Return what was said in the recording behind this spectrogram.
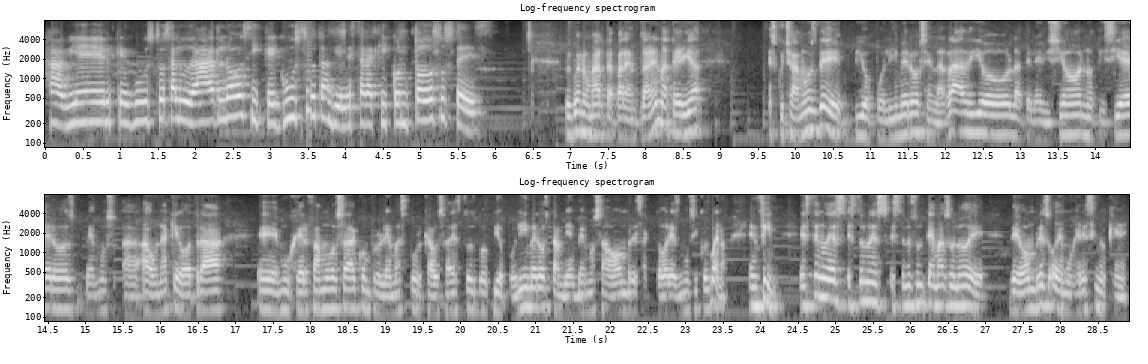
Javier, qué gusto saludarlos y qué gusto también estar aquí con todos ustedes. Pues bueno, Marta, para entrar en materia, escuchamos de biopolímeros en la radio, la televisión, noticieros, vemos a, a una que otra eh, mujer famosa con problemas por causa de estos biopolímeros, también vemos a hombres, actores, músicos, bueno, en fin, este no es, esto, no es, esto no es un tema solo de, de hombres o de mujeres, sino que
